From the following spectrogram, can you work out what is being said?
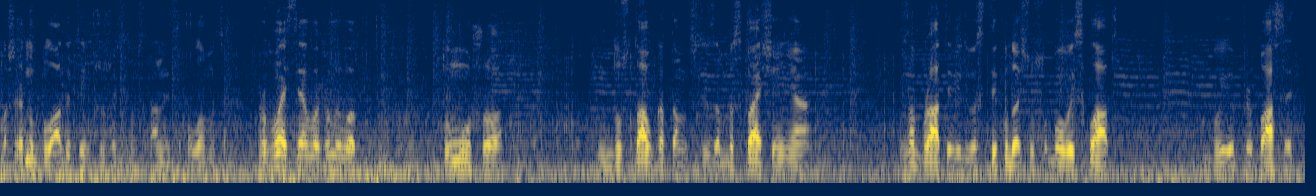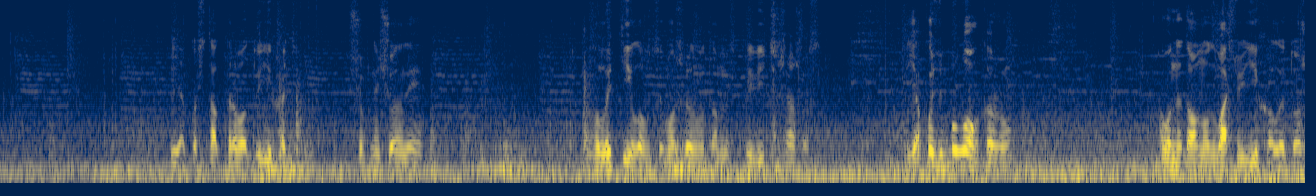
Машину поладити, якщо щось там станеться, поломиться. Професія важлива, тому що доставка там забезпечення, забрати, відвести кудись особовий склад, боєприпаси. І якось так треба доїхати, щоб нічого не влетіло в цю машину, там FPV чи ще щось. Якось було, кажу. Вони недавно з Васю їхали, теж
